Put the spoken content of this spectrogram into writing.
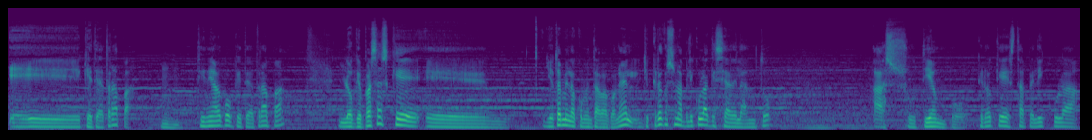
eh, que te atrapa. Tiene algo que te atrapa. Lo que pasa es que eh, yo también lo comentaba con él. Yo creo que es una película que se adelantó a su tiempo. Creo que esta película,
